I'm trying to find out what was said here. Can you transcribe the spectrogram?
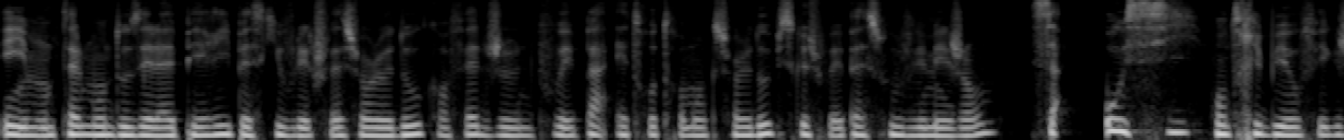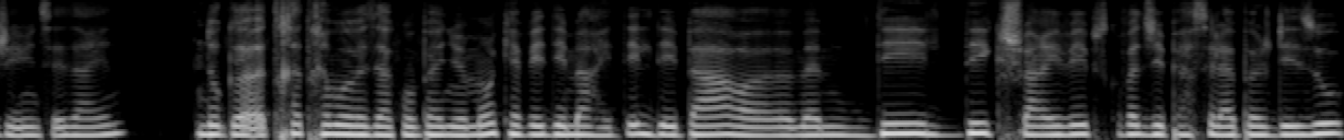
Et ils m'ont tellement dosé la péri parce qu'ils voulaient que je sois sur le dos qu'en fait, je ne pouvais pas être autrement que sur le dos puisque je pouvais pas soulever mes jambes. Ça aussi contribué au fait que j'ai eu une césarienne. Donc euh, très très mauvais accompagnement qui avait démarré dès le départ, euh, même dès, dès que je suis arrivée, parce qu'en fait j'ai percé la poche des os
